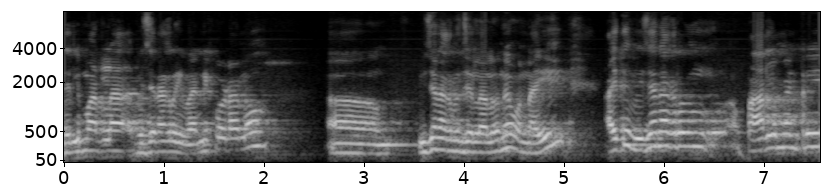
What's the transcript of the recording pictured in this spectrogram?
నెల్లిమర్ల విజయనగరం ఇవన్నీ కూడాను విజయనగరం జిల్లాలోనే ఉన్నాయి. అయితే విజయనగరం పార్లమెంటరీ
